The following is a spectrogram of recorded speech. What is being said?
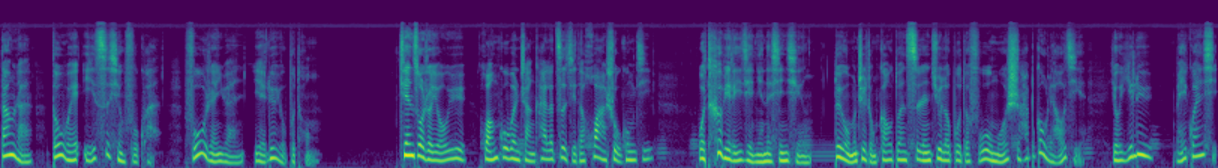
当然都为一次性付款，服务人员也略有不同。见作者犹豫，黄顾问展开了自己的话术攻击。我特别理解您的心情，对我们这种高端私人俱乐部的服务模式还不够了解，有疑虑没关系，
